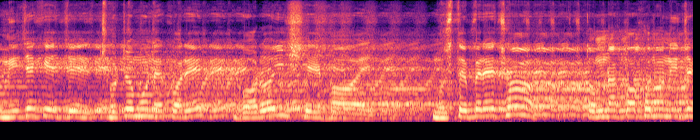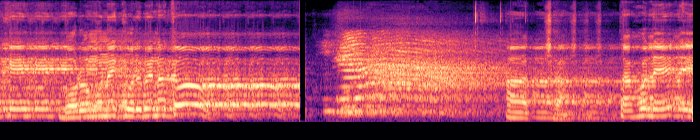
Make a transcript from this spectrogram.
নিজেকে যে ছোট মনে করে, বড়ই সে হয়। বুঝতে পেরেছ? তোমরা কখনো নিজেকে বড় মনে করবে না তো? আচ্ছা তাহলে এই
